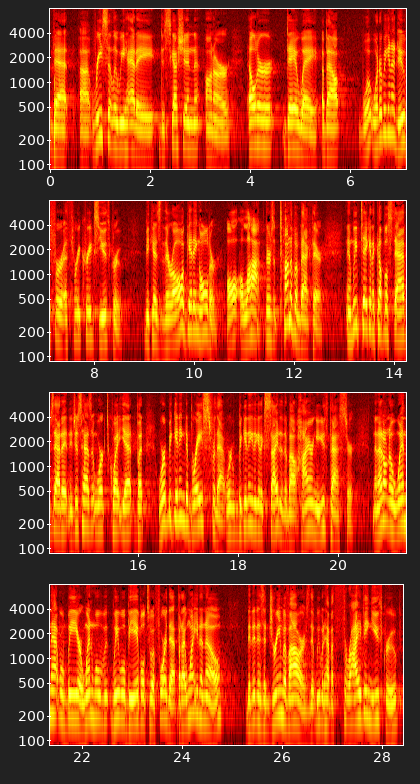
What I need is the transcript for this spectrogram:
that uh, recently we had a discussion on our Elder Day Away about what, what are we going to do for a Three Creeks youth group? Because they're all getting older, all, a lot. There's a ton of them back there. And we've taken a couple stabs at it, and it just hasn't worked quite yet, but we're beginning to brace for that. We're beginning to get excited about hiring a youth pastor. And I don't know when that will be or when we'll, we will be able to afford that, but I want you to know that it is a dream of ours that we would have a thriving youth group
